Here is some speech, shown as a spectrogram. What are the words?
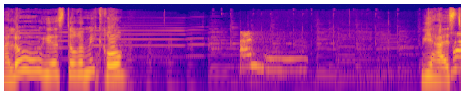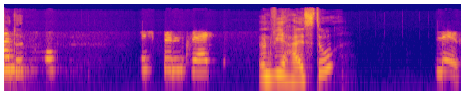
Hallo, hier ist Dore Mikro. Hallo. Wie heißt du denn? Ich bin sechs. Und wie heißt du? Liv.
